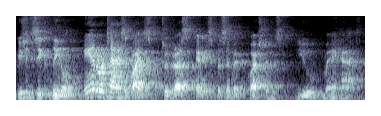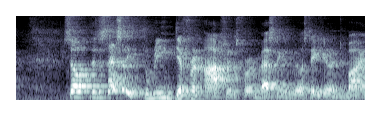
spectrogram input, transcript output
You should seek legal and or tax advice to address any specific questions you may have. So there's essentially three different options for investing in real estate here in Dubai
